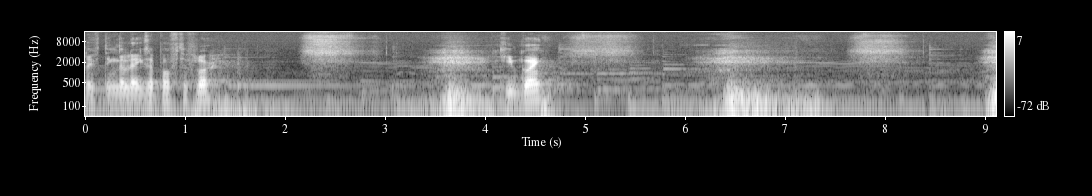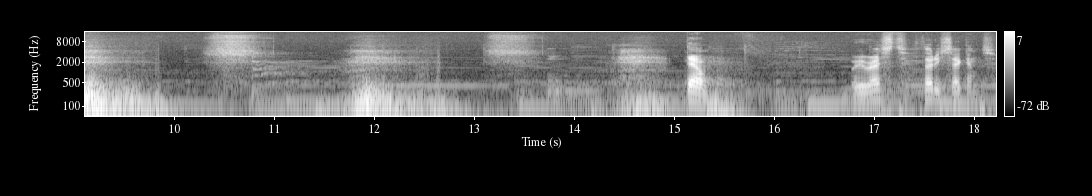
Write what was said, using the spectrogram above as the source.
lifting the legs up off the floor. Keep going. Down. We rest 30 seconds.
